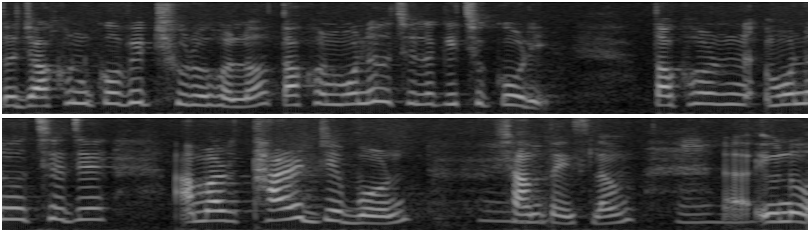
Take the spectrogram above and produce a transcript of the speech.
তো যখন কোভিড শুরু হলো তখন মনে হচ্ছিল কিছু করি। তখন মনে হচ্ছে যে আমার থার্ড যে বোন শান্তা ইসলাম ইউনো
